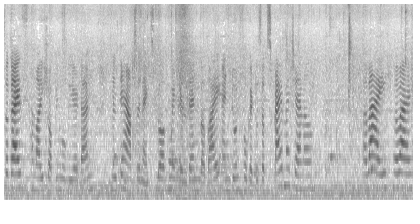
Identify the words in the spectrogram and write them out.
so guys हमारी शॉपिंग हो गई है डन मिलते हैं आपसे नेक्स्ट ब्लॉग में. Till then bye and don't forget to subscribe my channel bye bye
